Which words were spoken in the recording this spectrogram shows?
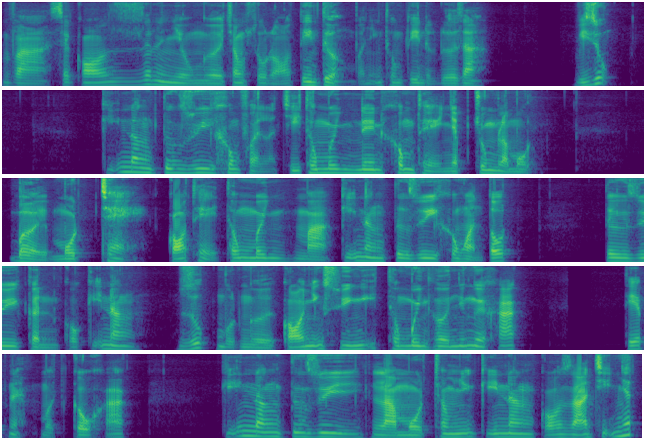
và sẽ có rất là nhiều người trong số đó tin tưởng vào những thông tin được đưa ra. Ví dụ, kỹ năng tư duy không phải là trí thông minh nên không thể nhập chung là một. Bởi một trẻ có thể thông minh mà kỹ năng tư duy không hoàn tốt tư duy cần có kỹ năng giúp một người có những suy nghĩ thông minh hơn những người khác. Tiếp này, một câu khác. Kỹ năng tư duy là một trong những kỹ năng có giá trị nhất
